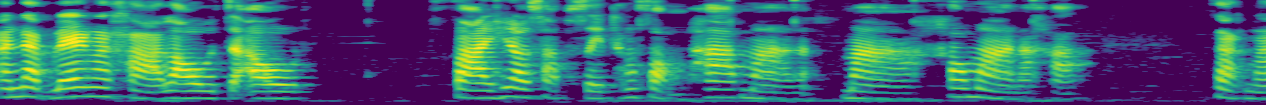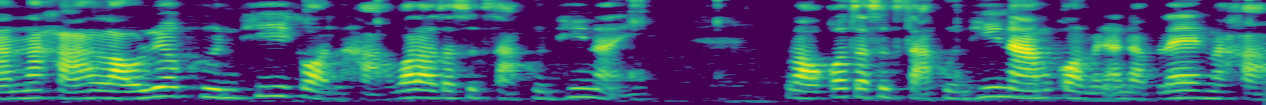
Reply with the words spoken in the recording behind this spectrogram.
อันดับแรกนะคะ เราจะเอาไฟล์ที่เราสับเซตทั้งสองภาพมามาเข้ามานะคะ จากนั้นนะคะเราเลือกพื้นที่ก่อนค่ะ ว่าเราจะศึกษาพื้นที่ไหน เราก็จะศึกษาพื้นที่น้ำก่อนเป็นอันดับแรกนะคะ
